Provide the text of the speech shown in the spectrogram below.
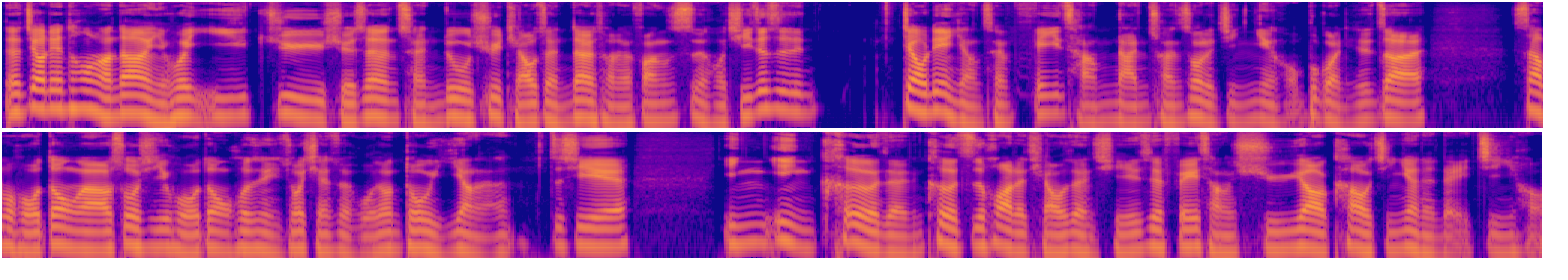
那教练通常当然也会依据学生的程度去调整带团的方式哦。其实这是教练养成非常难传授的经验哦，不管你是在 SUP 活动啊、溯溪活动，或者你说潜水活动都一样啊，这些。因应客人客制化的调整，其实是非常需要靠经验的累积哈。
